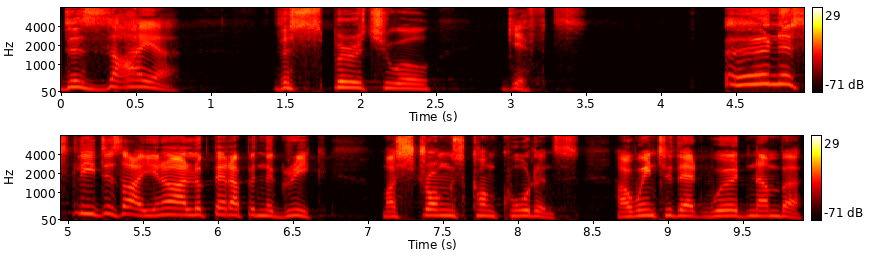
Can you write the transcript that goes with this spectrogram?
desire the spiritual gifts. Earnestly desire. You know, I looked that up in the Greek, my Strong's Concordance. I went to that word number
